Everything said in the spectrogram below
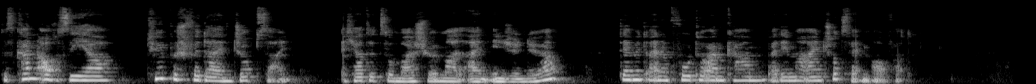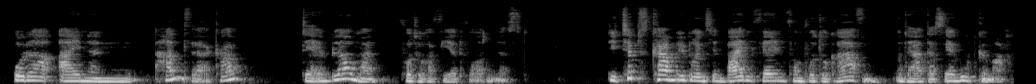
Das kann auch sehr typisch für deinen Job sein. Ich hatte zum Beispiel mal einen Ingenieur, der mit einem Foto ankam, bei dem er einen Schutzhelm aufhat. Oder einen Handwerker, der im Blaumann fotografiert worden ist. Die Tipps kamen übrigens in beiden Fällen vom Fotografen und er hat das sehr gut gemacht.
